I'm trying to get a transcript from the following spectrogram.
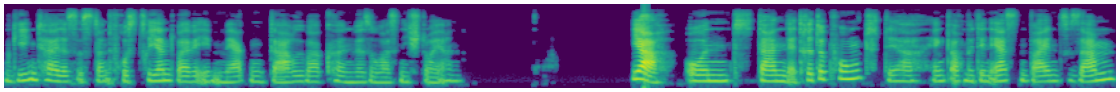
Im Gegenteil, es ist dann frustrierend, weil wir eben merken, darüber können wir sowas nicht steuern. Ja, und dann der dritte Punkt, der hängt auch mit den ersten beiden zusammen.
